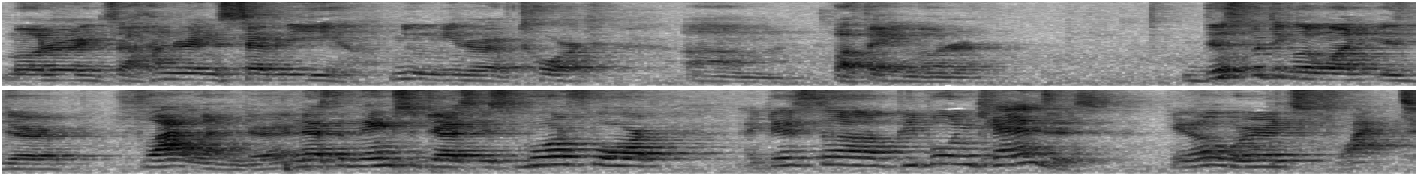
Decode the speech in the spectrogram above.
motor. It's 170 newton meter of torque um, Bafang motor. This particular one is their Flatlander, and as the name suggests, it's more for, I guess, uh, people in Kansas you know, where it's flat.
